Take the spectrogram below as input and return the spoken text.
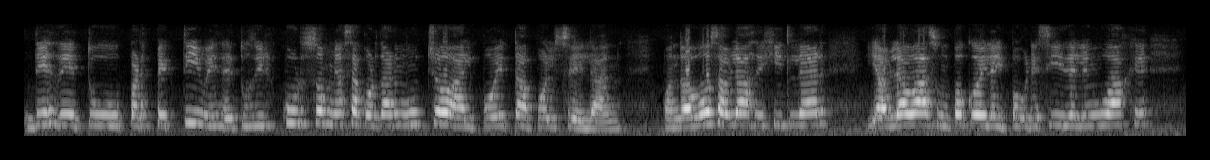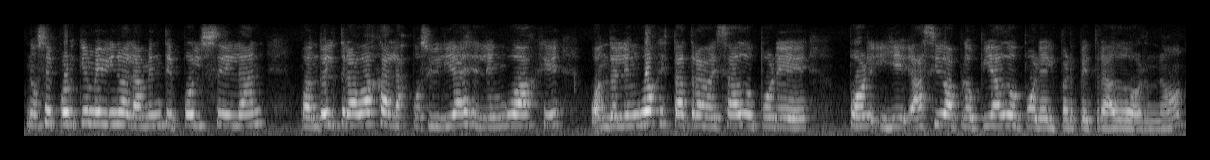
desde tu perspectiva y desde tus discursos me hace acordar mucho al poeta Paul Celan. Cuando vos hablabas de Hitler y hablabas un poco de la hipocresía y del lenguaje, no sé por qué me vino a la mente Paul Celan cuando él trabaja las posibilidades del lenguaje, cuando el lenguaje está atravesado por, eh, y ha sido apropiado por el perpetrador, ¿no?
